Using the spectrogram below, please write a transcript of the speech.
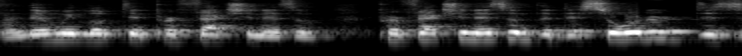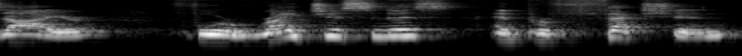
And then we looked at perfectionism. Perfectionism, the disordered desire for righteousness and perfection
